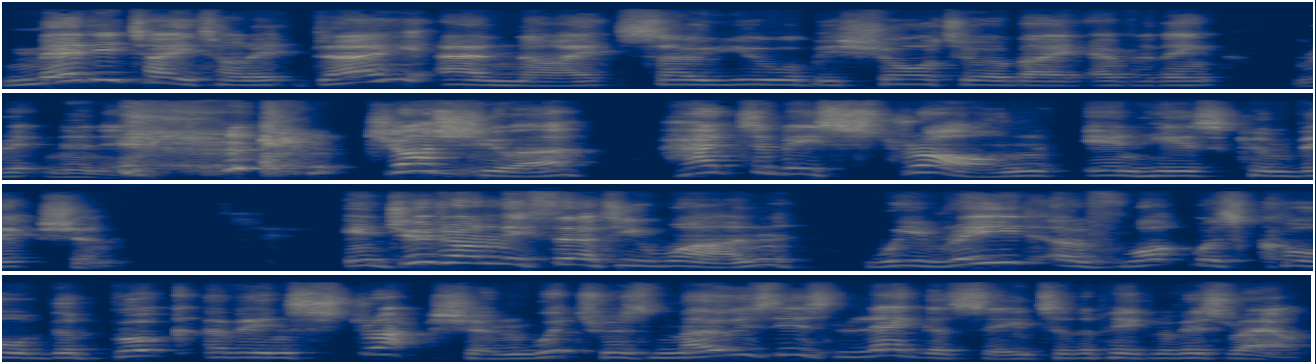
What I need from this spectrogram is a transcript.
meditate on it day and night, so you will be sure to obey everything written in it. Joshua had to be strong in his conviction. In Deuteronomy 31, we read of what was called the book of instruction, which was Moses' legacy to the people of Israel.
